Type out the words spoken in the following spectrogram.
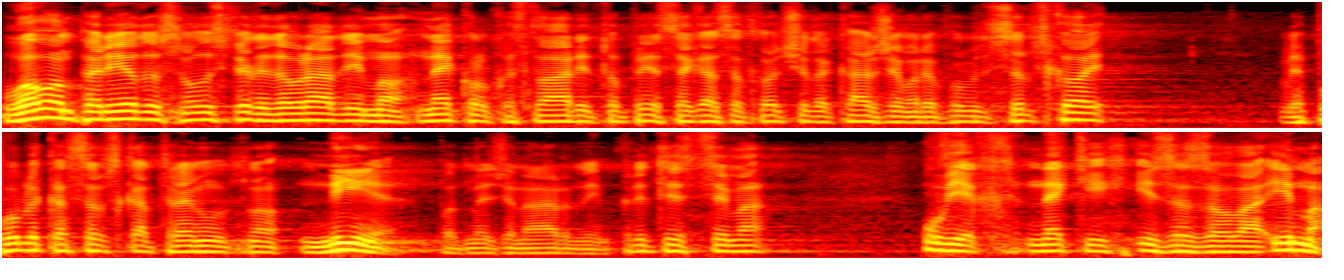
U ovom periodu smo uspjeli da uradimo nekoliko stvari, to prije svega sad hoću da kažem u Republici Srpskoj. Republika Srpska trenutno nije pod međunarodnim pritiscima, uvijek nekih izazova ima,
